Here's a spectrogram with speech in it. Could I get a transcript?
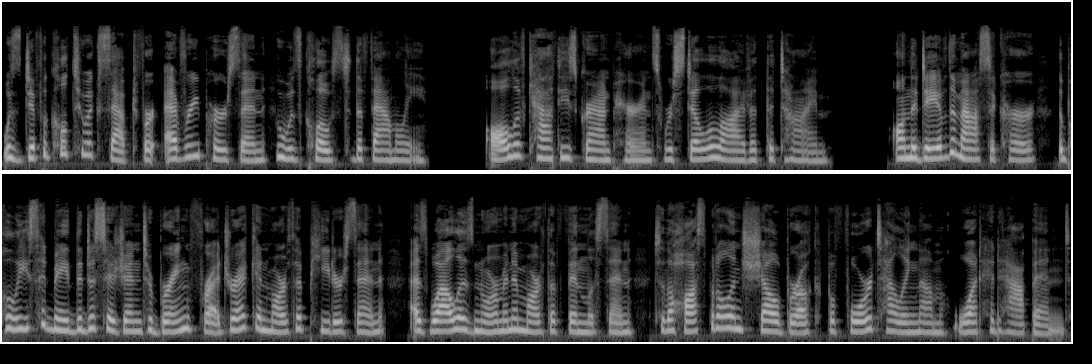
was difficult to accept for every person who was close to the family. All of Kathy's grandparents were still alive at the time. On the day of the massacre, the police had made the decision to bring Frederick and Martha Peterson, as well as Norman and Martha Finlayson, to the hospital in Shellbrook before telling them what had happened.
